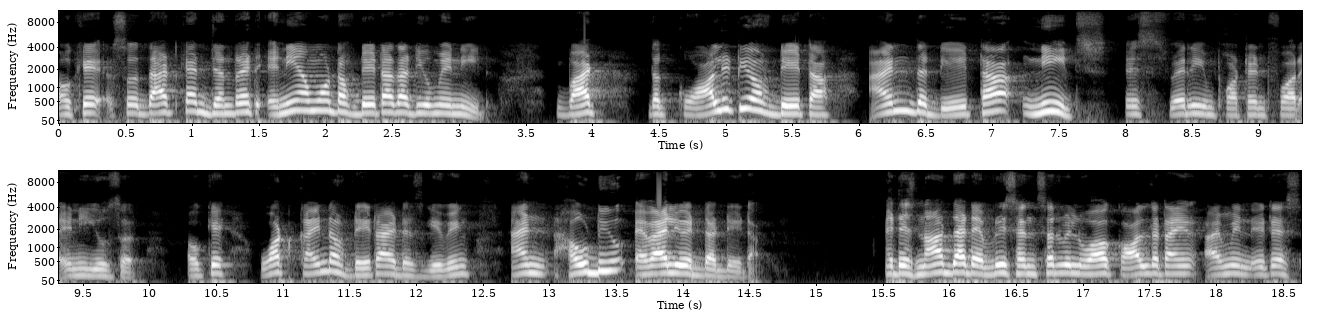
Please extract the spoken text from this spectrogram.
okay, so that can generate any amount of data that you may need. But the quality of data and the data needs is very important for any user okay what kind of data it is giving and how do you evaluate that data? It is not that every sensor will work all the time. I mean it is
